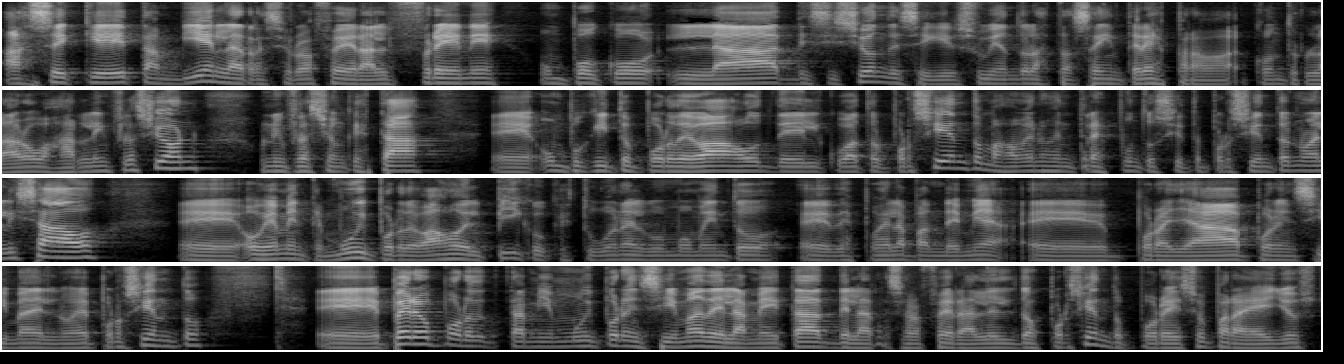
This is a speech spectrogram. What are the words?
hace que también la Reserva Federal frene un poco la decisión de seguir subiendo las tasas de interés para controlar o bajar la inflación, una inflación que está eh, un poquito por debajo del 4%, más o menos en 3.7% anualizado. Eh, obviamente muy por debajo del pico que estuvo en algún momento eh, después de la pandemia, eh, por allá por encima del 9%, pero también muy por encima de la meta de la Reserva Federal del 2%. Por eso para ellos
